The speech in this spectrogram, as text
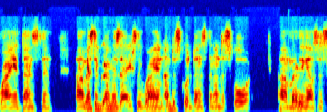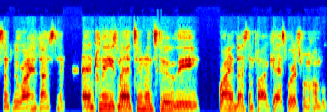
Ryan Dunston. Um, Instagram is actually Ryan underscore Dunston underscore, um, but everything else is simply Ryan Dunston. And please, man, tune into the Ryan Dunston podcast, Words from a Humble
